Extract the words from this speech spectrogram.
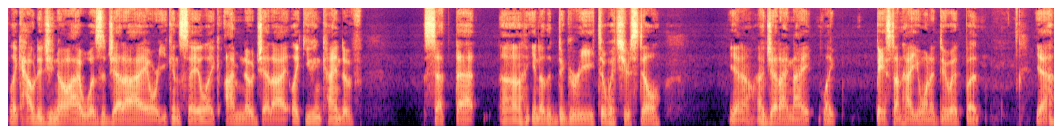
like how did you know I was a Jedi or you can say like I'm no Jedi. Like you can kind of set that uh you know the degree to which you're still you know a Jedi knight like based on how you want to do it but yeah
